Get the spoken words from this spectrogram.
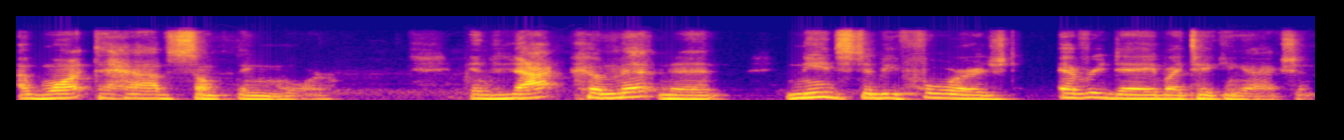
I want to have something more. And that commitment needs to be forged every day by taking action.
